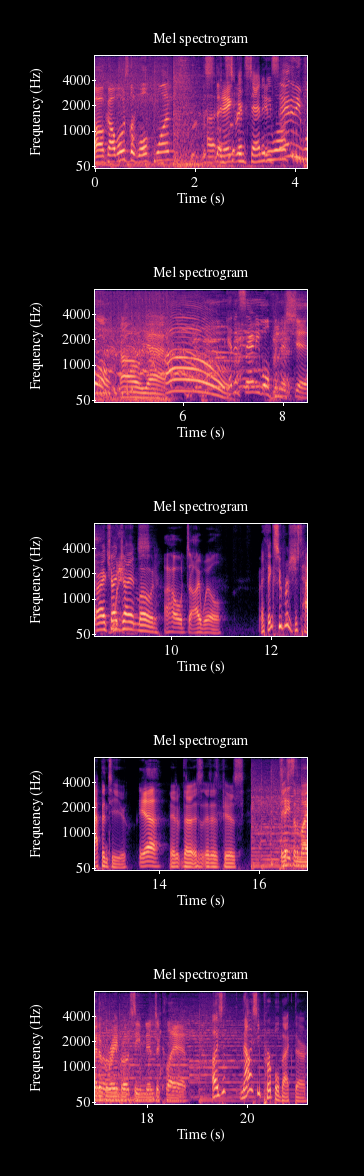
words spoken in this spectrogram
Oh god, what was the wolf one? This Uh, the ins- angry Insanity Wolf? Insanity wolf. Oh yeah. Oh! Get insanity wolf in this shit. All right, try giant mode. I hope I will. I think supers just happened to you. Yeah. It that is, it appears. Taste the might of the Rainbow Team Ninja Clan. Oh, is it? Now I see purple back there.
